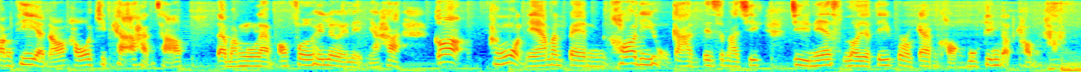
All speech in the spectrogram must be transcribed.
บางที่อะเนาะเขาก็คิดค่าอาหารเช้า แต่บางโรงแรมออฟเฟอร์ให้เลยอะไรอย่างเงี้ยค่ะ ก็ ทั้งหมดเนี้ยมันเป็นข้อดีของการเป็นสมาชิก Genius Loyalty Program ของ Booking.com ค่ะ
